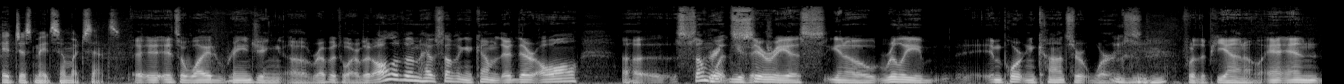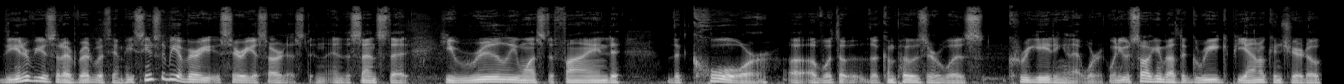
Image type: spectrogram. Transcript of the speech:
it just made so much sense. It's a wide-ranging uh, repertoire, but all of them have something in common. They're, they're all uh, somewhat serious, you know, really important concert works for the piano. And, and the interviews that I've read with him, he seems to be a very serious artist in, in the sense that he really wants to find the core uh, of what the, the composer was creating in that work. When he was talking about the Grieg piano concerto,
